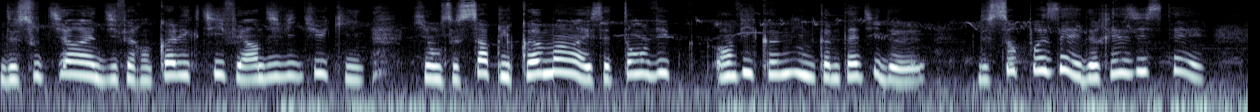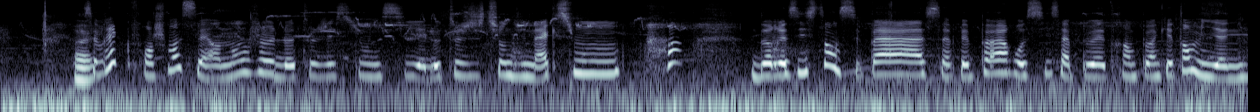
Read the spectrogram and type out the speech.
de soutien et différents collectifs et individus qui, qui ont ce socle commun et cette envie, envie commune, comme tu as dit, de, de s'opposer, de résister. Ouais. C'est vrai que franchement, c'est un enjeu de l'autogestion ici et l'autogestion d'une action de résistance. C'est pas, ça fait peur aussi, ça peut être un peu inquiétant, mais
